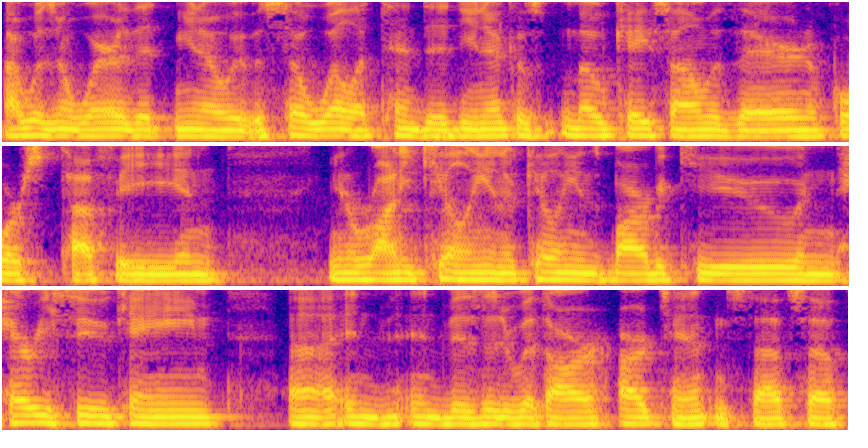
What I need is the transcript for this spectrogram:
I wasn't aware that you know it was so well attended. You know, because Moe Cason was there, and of course Tuffy and you know Ronnie Killen of Killen's Barbecue, and Harry Soo came uh, and, and visited with our our tent and stuff. So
